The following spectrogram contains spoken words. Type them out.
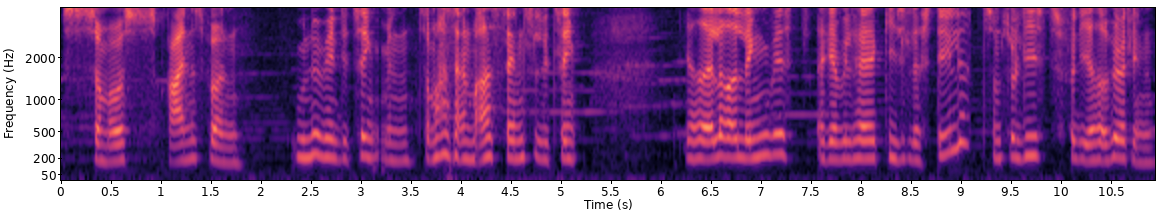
som også regnes for en unødvendig ting, men som også er en meget sanselig ting. Jeg havde allerede længe vidst, at jeg ville have Gisela Stille som solist, fordi jeg havde hørt hende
